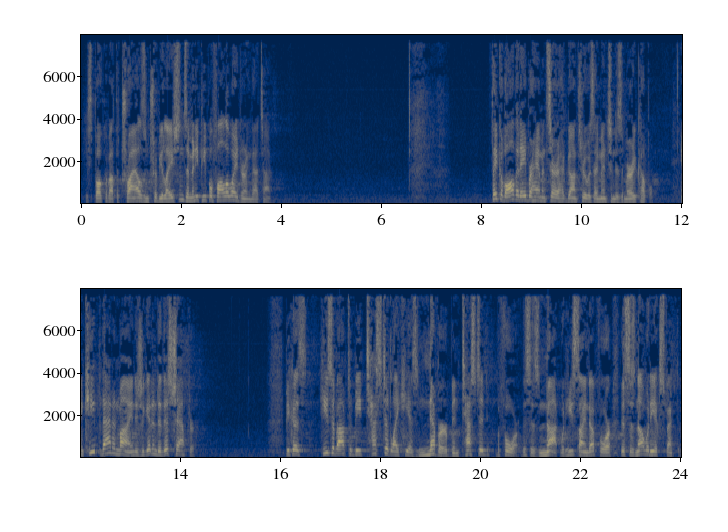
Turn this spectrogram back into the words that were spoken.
he spoke about the trials and tribulations and many people fall away during that time. Think of all that Abraham and Sarah had gone through, as I mentioned, as a married couple. And keep that in mind as you get into this chapter. because he's about to be tested like he has never been tested before. This is not what he signed up for. This is not what he expected.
